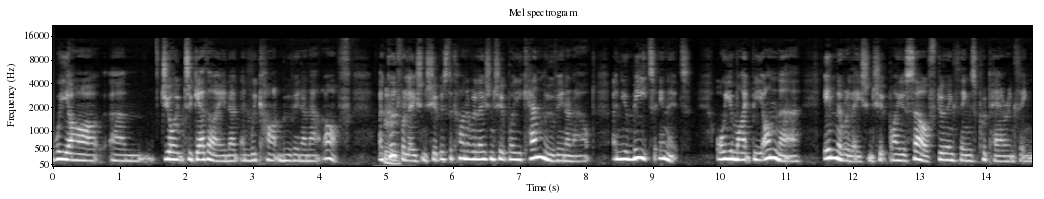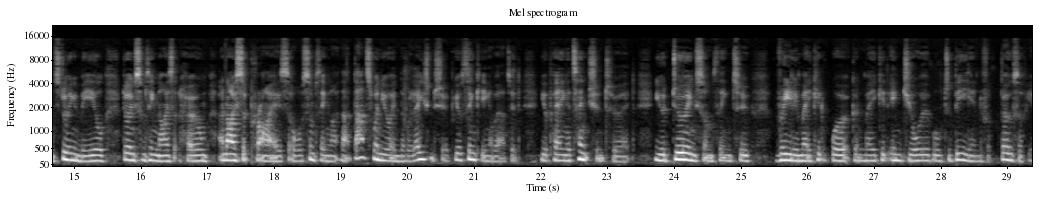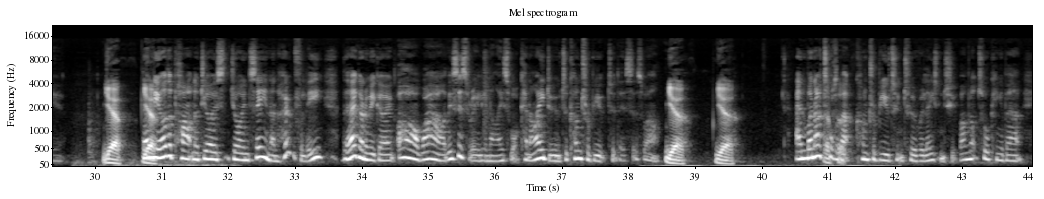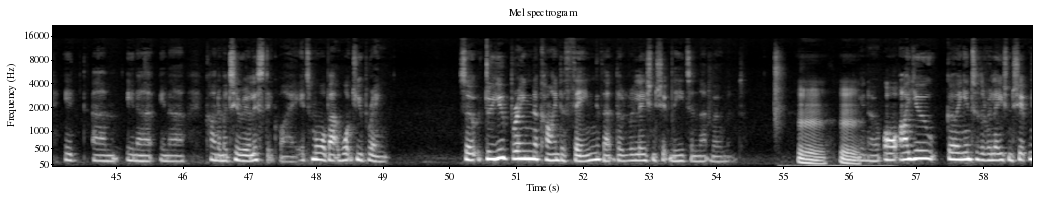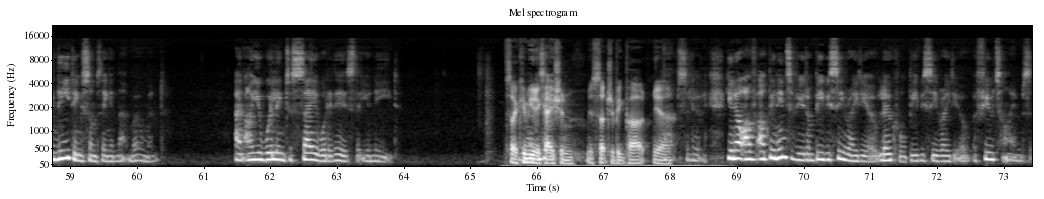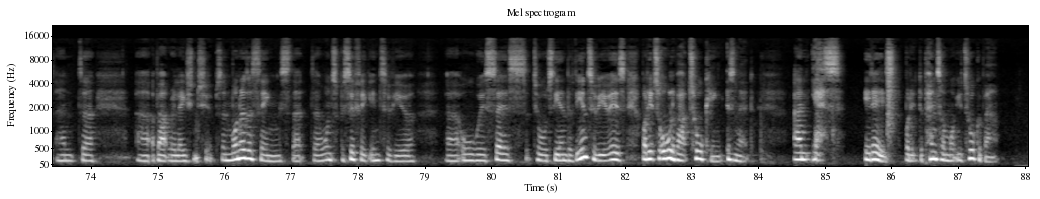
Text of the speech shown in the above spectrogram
we are um, joined together in and, and we can't move in and out of. A good relationship is the kind of relationship where you can move in and out and you meet in it. Or you might be on there in the relationship by yourself, doing things, preparing things, doing a meal, doing something nice at home, a nice surprise, or something like that. That's when you're in the relationship. You're thinking about it, you're paying attention to it, you're doing something to really make it work and make it enjoyable to be in for both of you. Yeah. Then the other partner joins, joins in, and hopefully they're going to be going, Oh, wow, this is really nice. What can I do to contribute to this as well? Yeah. Yeah. And when I talk Absolutely. about contributing to a relationship, I'm not talking about it um, in a in a kind of materialistic way. It's more about what you bring. So, do you bring the kind of thing that the relationship needs in that moment? Mm, mm. You know, or are you going into the relationship needing something in that moment? And are you willing to say what it is that you need? So communication is such a big part. Yeah. Absolutely. You know, I've I've been interviewed on BBC Radio, local BBC Radio, a few times, and uh, uh, about relationships. And one of the things that uh, one specific interviewer uh, always says towards the end of the interview is, "But it's all about talking, isn't it?" And yes, it is, but it depends on what you talk about.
